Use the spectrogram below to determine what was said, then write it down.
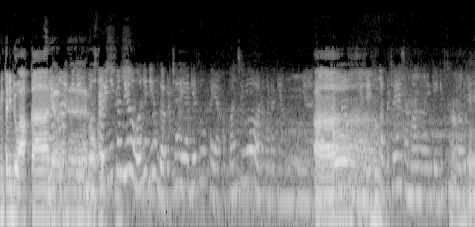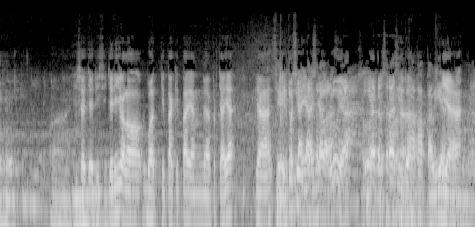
minta didoakan. Iya, bener. ini No Bosco ini kan dia awalnya dia nggak percaya dia tuh kayak apaan sih lo anak-anak yang punya Ah. dia tuh nggak percaya sama hal yang kayak gitu sampai Ah. akhirnya dia tunjukin sendiri. Ah, bisa jadi sih. Jadi kalau buat kita kita yang nggak percaya, ya ya sedikit itu sih percaya aja. terserah lah. lu ya. Iya. Ya terserah sih itu Ah. hak hak kalian. Iya. benar.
